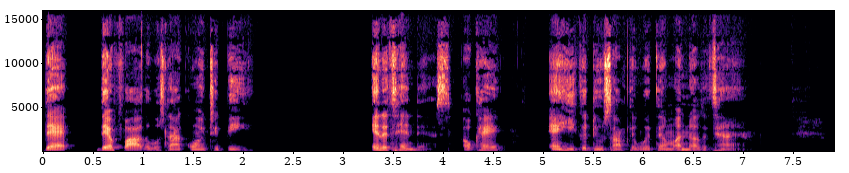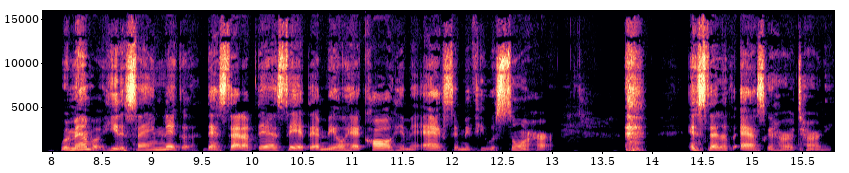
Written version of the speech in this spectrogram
that their father was not going to be in attendance, okay? And he could do something with them another time. Remember, he the same nigga that sat up there and said that Mel had called him and asked him if he was suing her instead of asking her attorney.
